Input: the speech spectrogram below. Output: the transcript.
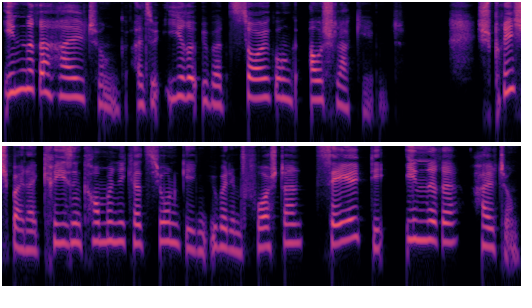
innere Haltung, also Ihre Überzeugung, ausschlaggebend. Sprich, bei der Krisenkommunikation gegenüber dem Vorstand zählt die innere Haltung,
